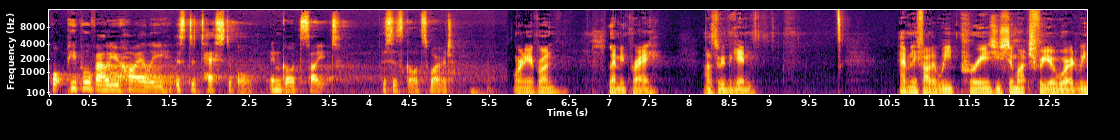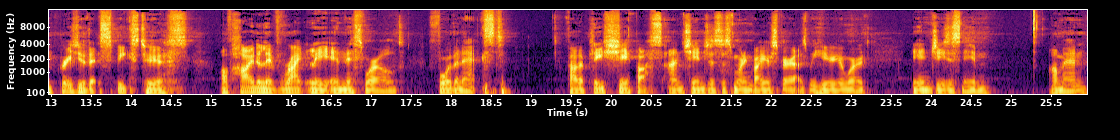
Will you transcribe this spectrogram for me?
What people value highly is detestable in God's sight. This is God's word. Morning, everyone. Let me pray as we begin. Heavenly Father, we praise you so much for your word. We praise you that it speaks to us of how to live rightly in this world for the next. Father, please shape us and change us this morning by your Spirit as we hear your word. In Jesus' name, Amen.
